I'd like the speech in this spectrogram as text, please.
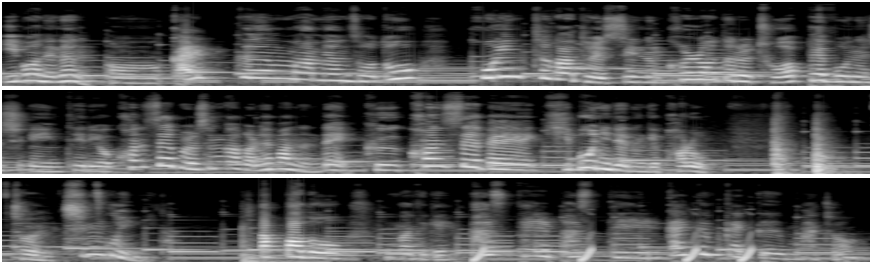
이번에는 어, 깔끔하면서도 포인트가 될 수 있는 컬러들을 조합해보는 식의 인테리어 컨셉을 생각을 해봤는데 그 컨셉의 기본이 되는 게 바로 저의 침구입니다. 딱 봐도 뭔가 되게 파스텔 파스텔 깔끔깔끔하죠.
